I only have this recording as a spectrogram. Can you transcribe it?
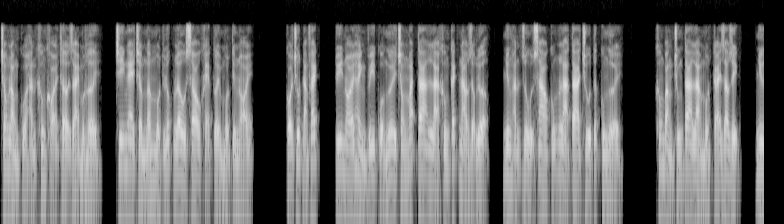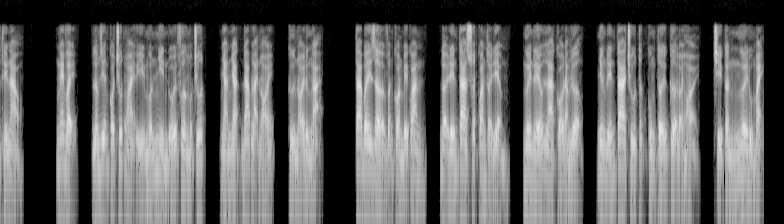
trong lòng của hắn không khỏi thở dài một hơi chi nghe trầm ngâm một lúc lâu sau khẽ cười một tiếng nói, có chút đảm phách, tuy nói hành vi của ngươi trong mắt ta là không cách nào rộng lượng, nhưng hắn dù sao cũng là ta chu tức cung người. Không bằng chúng ta làm một cái giao dịch, như thế nào? Ngay vậy, lâm diễn có chút ngoài ý muốn nhìn đối phương một chút, nhàn nhạt đáp lại nói, cứ nói đừng ngại. Ta bây giờ vẫn còn bế quan, đợi đến ta xuất quan thời điểm, ngươi nếu là có đảm lượng, nhưng đến ta chu tức cung tới cửa đòi hỏi, chỉ cần ngươi đủ mạnh,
